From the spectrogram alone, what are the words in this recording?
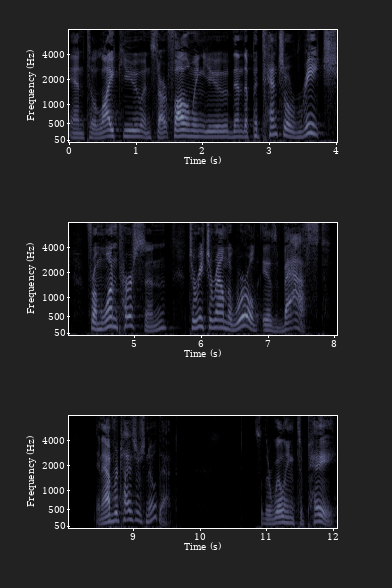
and to like you and start following you, then the potential reach from one person to reach around the world is vast. And advertisers know that. So they're willing to pay.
